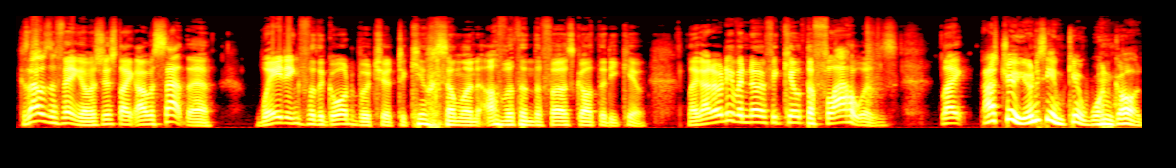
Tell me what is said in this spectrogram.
Because that was the thing. I was just like I was sat there waiting for the God Butcher to kill someone other than the first god that he killed. Like I don't even know if he killed the flowers. Like That's true. You only see him kill one god.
